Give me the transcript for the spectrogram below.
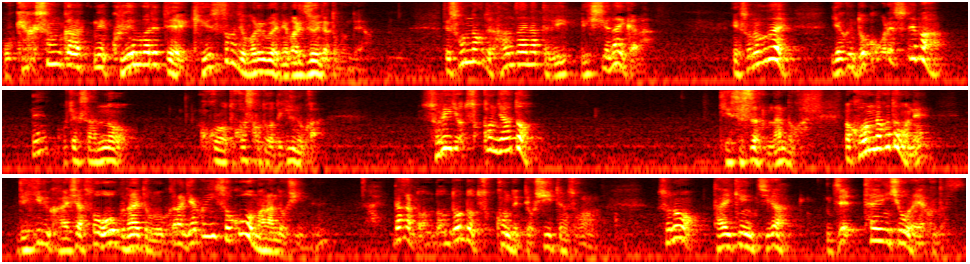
お客さんからねクレームが出て警察官で呼ばれるぐらい粘り強いんだと思うんだよ。でそんなことで犯罪になった歴歴史がないから。えそのぐらい逆にどこまですれば、ね、お客さんの心を溶かすことができるのか。それ以上突っ込んじゃうと警察だとなるのか、まあ、こんなこともねできる会社はそう多くないと思うから逆にそこを学んでほしいんだよね。はい。だからどんどんどんどん突っ込んでいってほしいっていうのはそこなの。その体験値が絶対に将来役に立つ。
